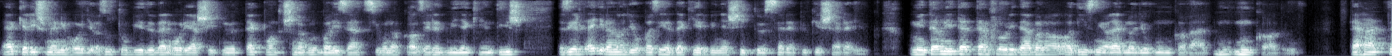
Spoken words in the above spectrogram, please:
el kell ismerni, hogy az utóbbi időben óriásit nőttek, pontosan a globalizációnak az eredményeként is, ezért egyre nagyobb az érdekérvényesítő szerepük és erejük. Mint említettem, Floridában a, Disney a legnagyobb munkaadó. Tehát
